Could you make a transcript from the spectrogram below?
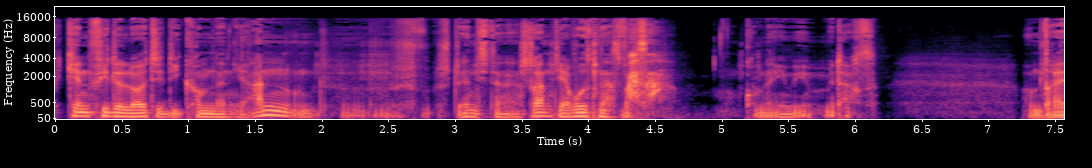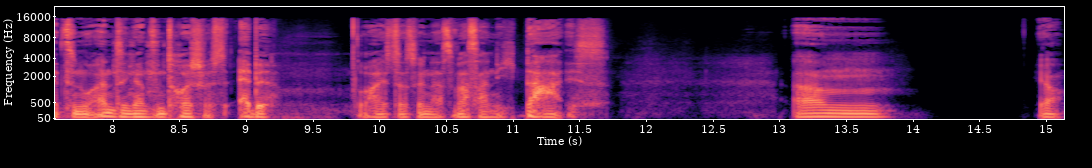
ich kenne viele Leute, die kommen dann hier an und stellen sich dann an den Strand. Ja, wo ist denn das Wasser? Kommen dann irgendwie mittags um 13 Uhr an, sind ganz enttäuscht, was Ebbe. So heißt das, wenn das Wasser nicht da ist. Ähm, ja.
